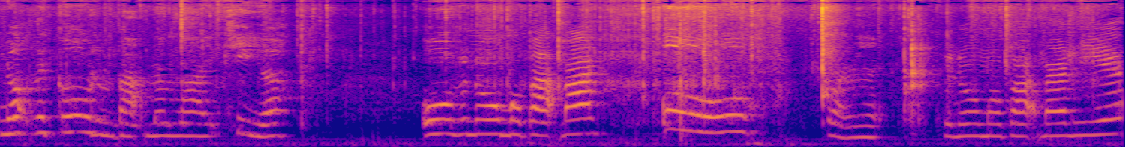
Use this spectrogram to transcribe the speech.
Not the golden Batman like here. Or the normal Batman. Or where is it? The normal Batman here.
